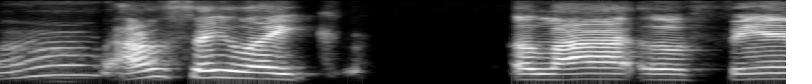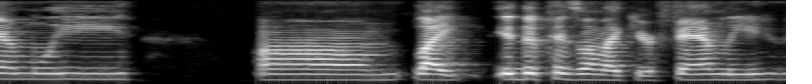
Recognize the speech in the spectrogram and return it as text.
Um, I would say like a lot of family. Um, like it depends on like your family,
